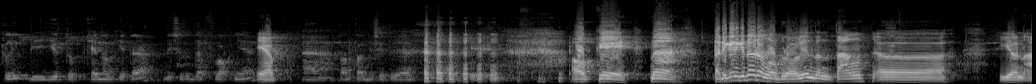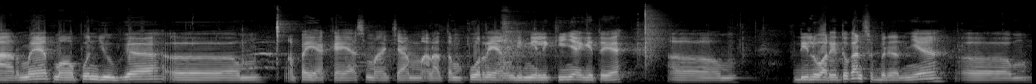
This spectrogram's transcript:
klik di YouTube channel kita, di situ ada vlognya. Yap. Nah, tonton di situ ya. Oke, nah tadi kan kita udah ngobrolin tentang eh, Ion Armet maupun juga em, apa ya kayak semacam alat tempur yang dimilikinya gitu ya. Em, di luar itu kan sebenarnya em,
